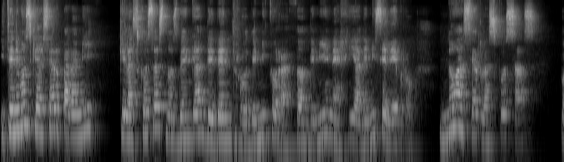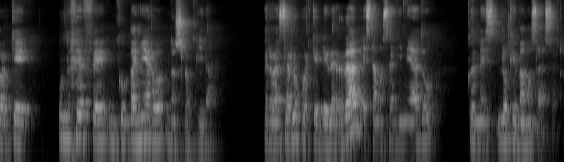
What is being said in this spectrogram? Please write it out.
y tenemos que hacer para mí que las cosas nos vengan de dentro, de mi corazón, de mi energía, de mi cerebro. No hacer las cosas porque un jefe, un compañero nos lo pida, pero hacerlo porque de verdad estamos alineados con lo que vamos a hacer.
